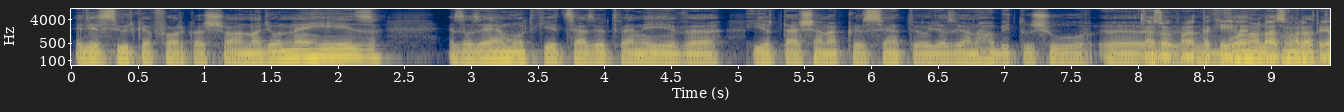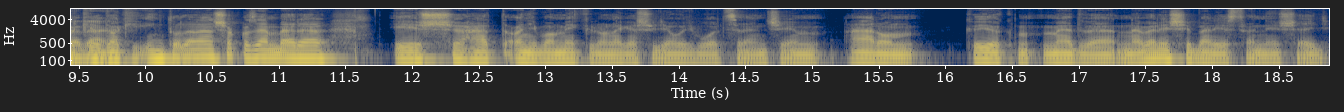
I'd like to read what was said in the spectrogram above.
Egyrészt szürkefarkassal nagyon nehéz, ez az elmúlt 250 év írtásának köszönhető, hogy az olyan habitusú azok maradtak életben, azok maradtak a akik intoleránsak az emberrel, és hát annyiban még különleges, ugye, hogy volt szerencsém három kölyök medve nevelésében részt venni, és egy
